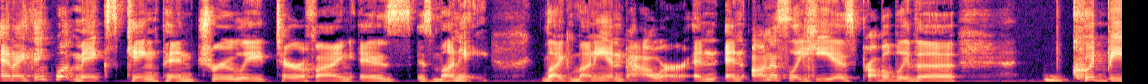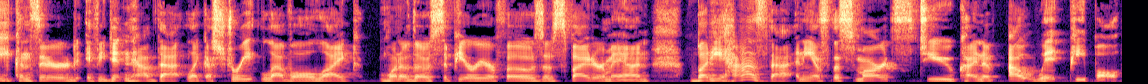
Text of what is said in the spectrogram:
and I think what makes Kingpin truly terrifying is, is money like money and power and and honestly he is probably the could be considered if he didn't have that like a street level like one of those superior foes of Spider-Man but he has that and he has the smarts to kind of outwit people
